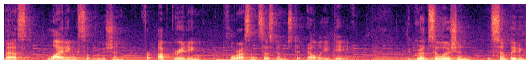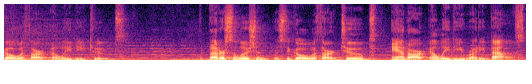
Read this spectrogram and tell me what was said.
best lighting solution for upgrading fluorescent systems to LED. The good solution is simply to go with our LED tubes. The better solution is to go with our tubes and our LED ready ballast.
